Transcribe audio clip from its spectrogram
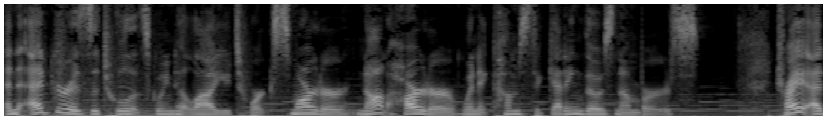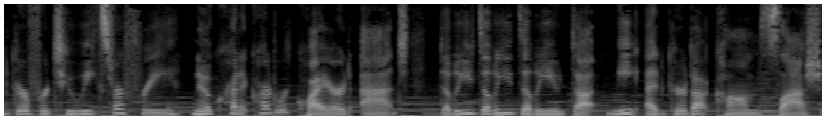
And Edgar is the tool that's going to allow you to work smarter, not harder, when it comes to getting those numbers. Try Edgar for two weeks for free, no credit card required at www.meetedgar.com slash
